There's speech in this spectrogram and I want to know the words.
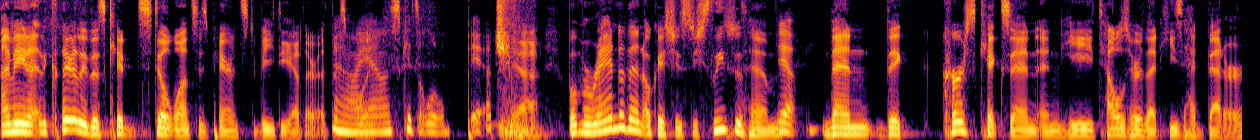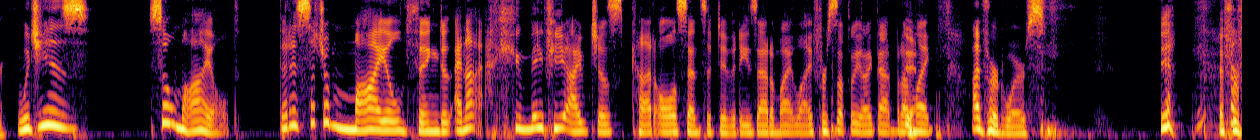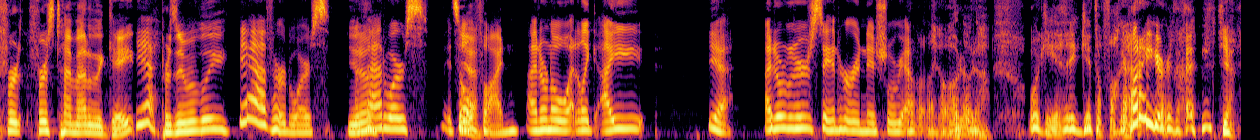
I mean, clearly this kid still wants his parents to be together at this oh point. yeah, this kid's a little bitch. Yeah. But Miranda then, okay, she, she sleeps with him. Yeah. Then the curse kicks in and he tells her that he's had better. Which is so mild. That is such a mild thing to, and I maybe I've just cut all sensitivities out of my life or something like that. But I'm Yeah. like, I've heard worse. Yeah. For fir- first time out of the gate, Yeah. presumably. Yeah, I've heard worse. You I've know? had worse. It's Yeah. all fine. I don't know what like I yeah. I don't understand her initial reaction. Like, oh no, no. You think? Get the fuck out of here then. Yeah.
